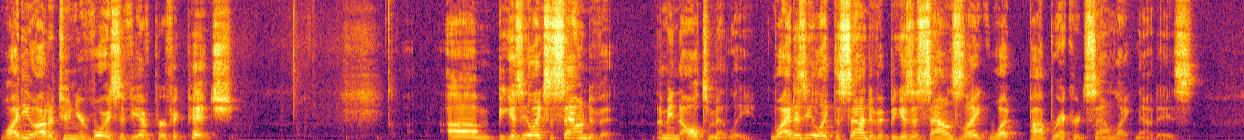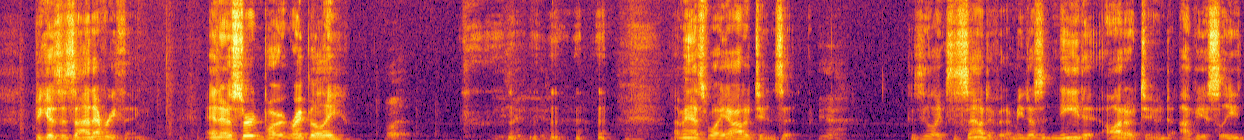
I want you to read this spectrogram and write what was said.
Why do you auto tune your voice if you have perfect pitch? Um, because he likes the sound of it. I mean, ultimately, why does he like the sound of it? Because it sounds like what pop records sound like nowadays. Because it's on everything. And at a certain point, right, Billy? What? I mean, that's why he auto tunes it. Because he likes the sound of it. I mean, he doesn't need it auto tuned, obviously.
